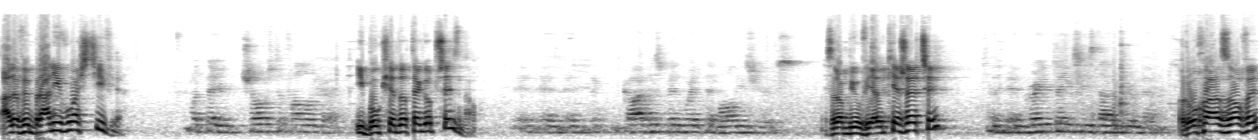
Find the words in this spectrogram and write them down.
ale wybrali właściwie. I Bóg się do tego przyznał. Zrobił wielkie rzeczy. Ruch oazowy.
